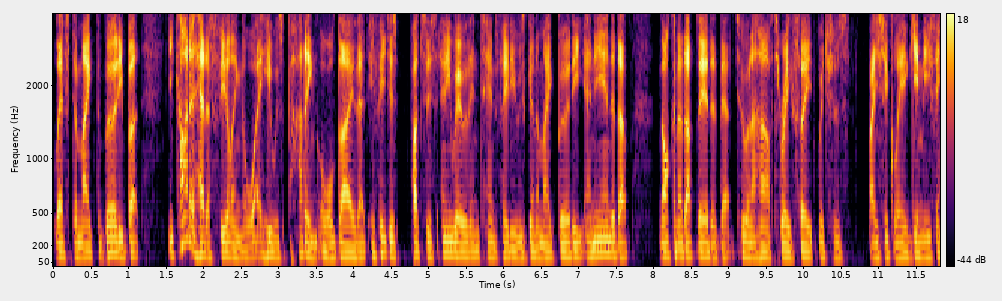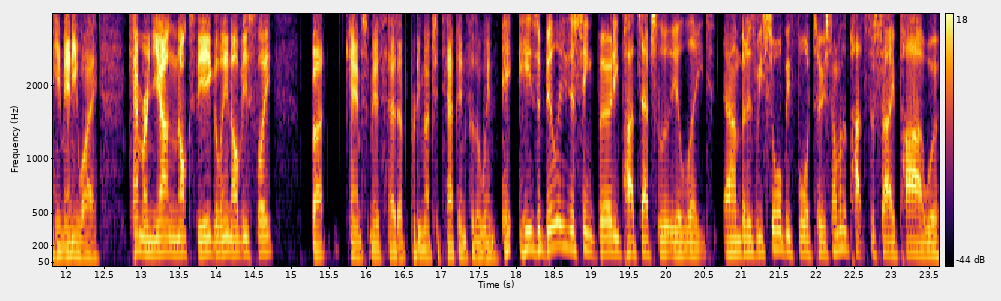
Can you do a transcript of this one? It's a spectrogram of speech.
left to make the birdie. But you kind of had a feeling the way he was putting all day that if he just puts this anywhere within 10 feet, he was going to make birdie. And he ended up knocking it up there to about two and a half, three feet, which was basically a gimme for him anyway. Cameron Young knocks the eagle in, obviously, but Cam Smith had a pretty much a tap in for the win. His ability to sink birdie putts absolutely elite. Um, but as we saw before too, some of the putts to save par were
